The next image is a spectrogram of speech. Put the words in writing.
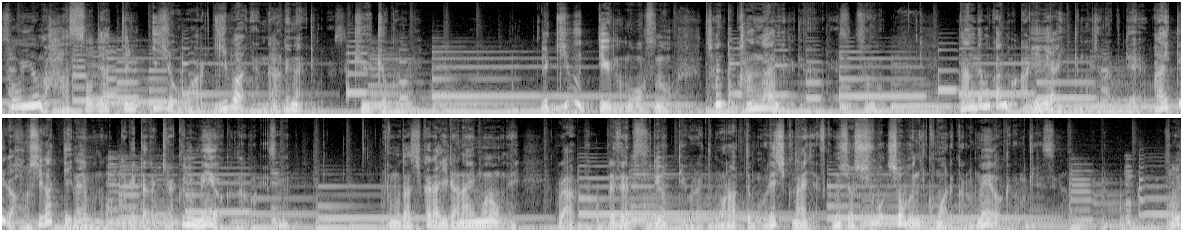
そういうような発想でやってる以上はギバーにはなれないってことです究極のねでギブっていうのもそのちゃんと考えないといけないわけです。その何でもかんでもあげりゃいいってもんじゃなくて相手が欲しがっていないものをあげたら逆に迷惑になるわけですね。友達からいらないものをねこれはプレゼントするよって言われてもらっても嬉しくないじゃないですか。むしろ処分に困るから迷惑なわけですよ。それ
